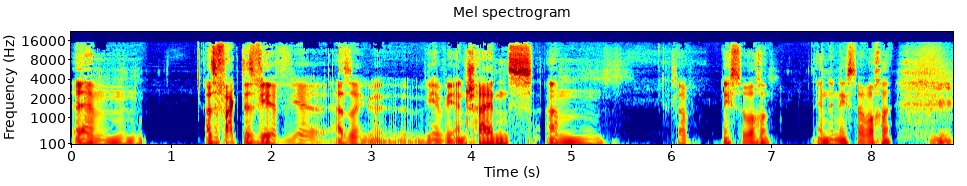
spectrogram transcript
Ähm, also Fakt ist, wir, wir, also wir, wir entscheiden es am, ich glaube, nächste Woche, Ende nächster Woche. Mhm.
